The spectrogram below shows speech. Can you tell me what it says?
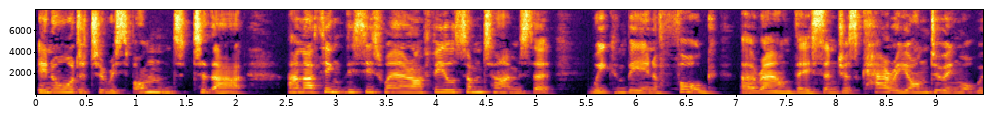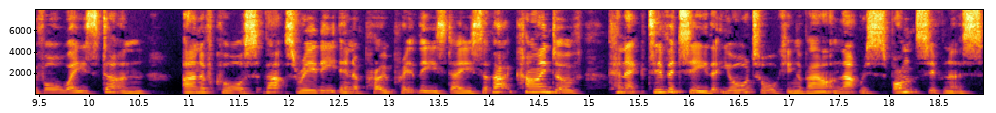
in order to respond to that. And I think this is where I feel sometimes that we can be in a fog around this and just carry on doing what we've always done. And of course, that's really inappropriate these days. So, that kind of connectivity that you're talking about and that responsiveness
